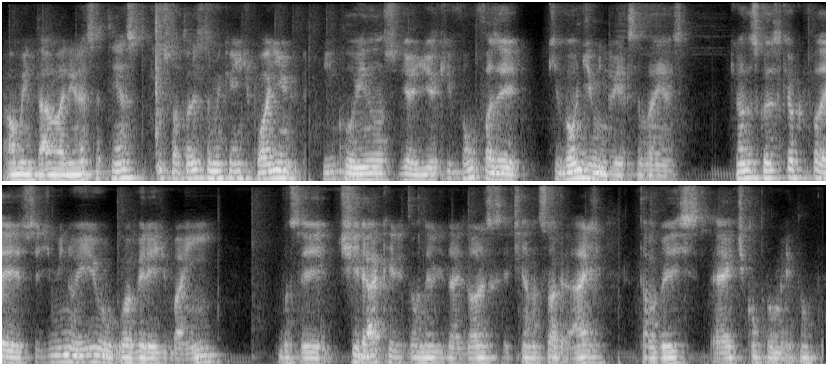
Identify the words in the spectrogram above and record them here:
aumentar a variância, tem as, os fatores também que a gente pode incluir no nosso dia a dia que vão fazer, que vão diminuir essa variância. Que é uma das coisas que é o que eu falei, você diminuir o, o average buy-in, você tirar aquele torneio de 10 dólares que você tinha na sua grade, talvez é, te comprometa um pouco.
